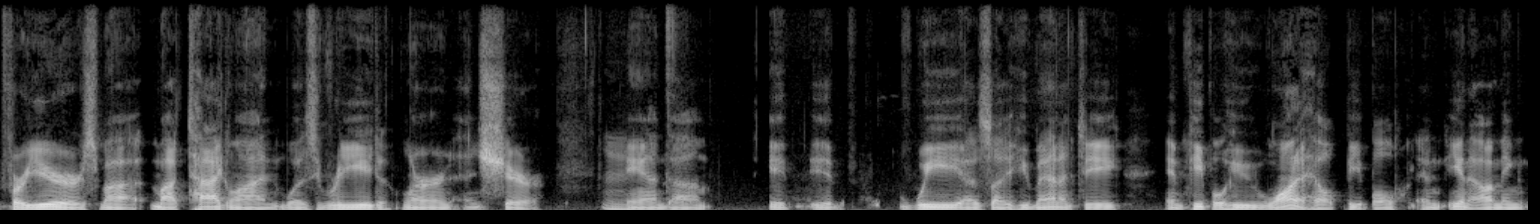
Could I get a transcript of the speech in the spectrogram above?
for years my my tagline was read, learn, and share. Mm. and um, if if we as a humanity and people who want to help people and you know i mean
